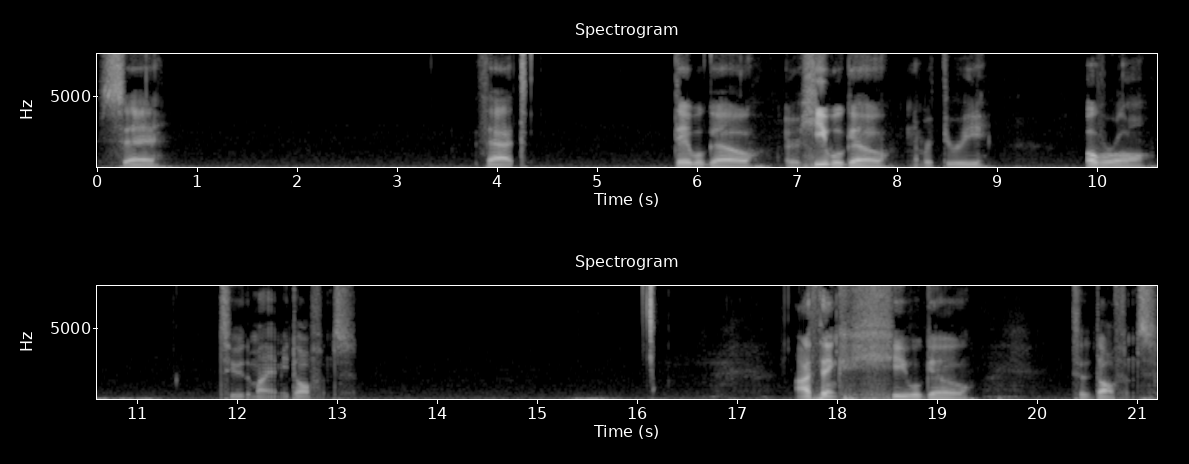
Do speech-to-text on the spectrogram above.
say that they will go or he will go number three overall to the Miami Dolphins. I think he will go to the Dolphins.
